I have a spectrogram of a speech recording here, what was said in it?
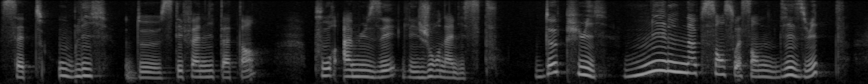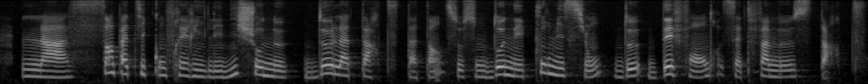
cet oubli de Stéphanie Tatin pour amuser les journalistes. Depuis 1978, la sympathique confrérie Les Nichonneux de la tarte tatin se sont donné pour mission de défendre cette fameuse tarte.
